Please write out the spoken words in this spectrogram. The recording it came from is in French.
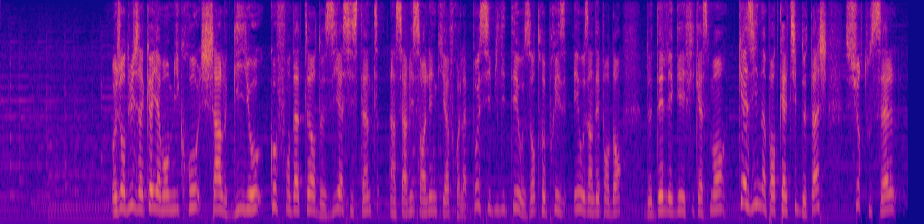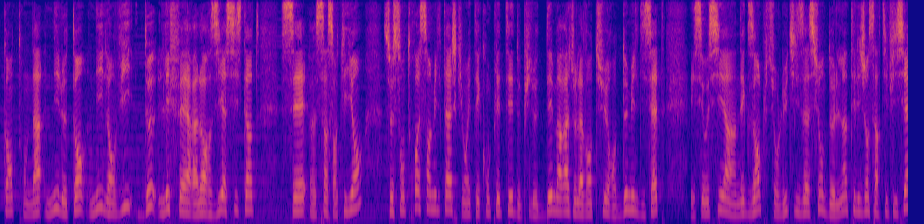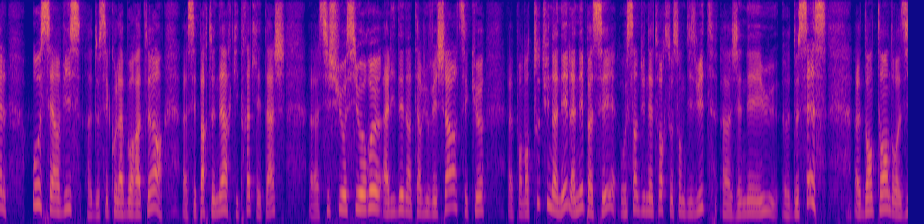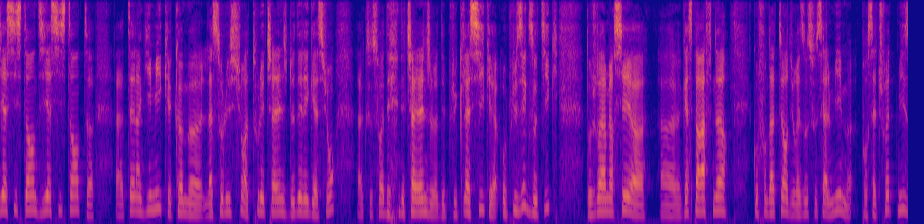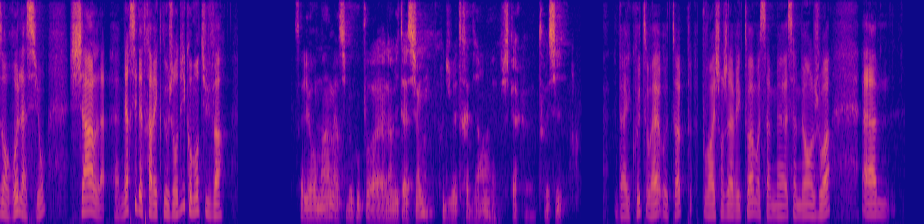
Aujourd'hui, j'accueille à mon micro Charles Guillot, cofondateur de The Assistant, un service en ligne qui offre la possibilité aux entreprises et aux indépendants de déléguer efficacement quasi n'importe quel type de tâches, surtout celles on n'a ni le temps ni l'envie de les faire. Alors The Assistant, c'est 500 euh, clients. Ce sont 300 000 tâches qui ont été complétées depuis le démarrage de l'aventure en 2017. Et c'est aussi un exemple sur l'utilisation de l'intelligence artificielle au service euh, de ses collaborateurs, euh, ses partenaires qui traitent les tâches. Si je suis aussi heureux à l'idée d'interviewer Charles, c'est que pendant toute une année, l'année passée, au sein du Network 78, je n'ai eu de cesse d'entendre The Assistant, The Assistant, tel un gimmick comme la solution à tous les challenges de délégation, que ce soit des, des challenges des plus classique au plus exotique. Donc je voudrais remercier euh, euh, Gaspard Hafner, cofondateur du réseau social Mime, pour cette chouette mise en relation. Charles, euh, merci d'être avec nous aujourd'hui. Comment tu vas? Salut Romain, merci beaucoup pour l'invitation. Écoute, je vais très bien et j'espère que toi aussi. Bah écoute, ouais, au top. Pouvoir échanger avec toi, moi, ça me, ça me met en joie.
